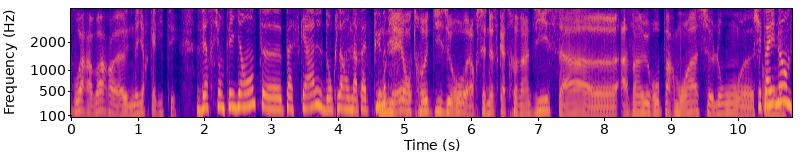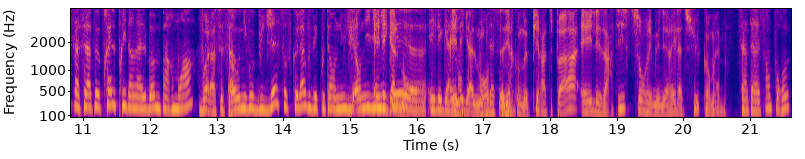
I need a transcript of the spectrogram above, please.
Voire avoir euh, une meilleure qualité. Version payante, euh, Pascal. Donc là, on n'a pas de pub. On est entre 10 euros. Alors c'est 9,90 à euh, à 20 euros par mois selon. euh, ce C'est pas met. énorme, ça fait à peu près le prix d'un album par mois. Voilà, c'est ça. Euh, au niveau budget, sauf que là, vous écoutez en, en illimité légalement. et légalement. Et légalement, c'est-à-dire qu'on ne pirate pas et les artistes sont rémunérés là-dessus quand même. C'est intéressant pour eux.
